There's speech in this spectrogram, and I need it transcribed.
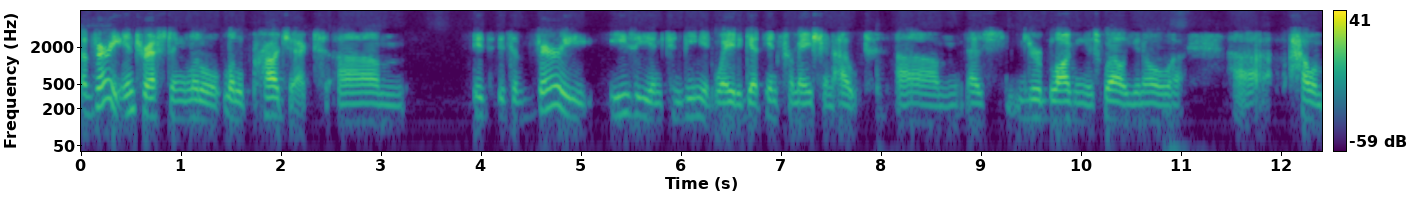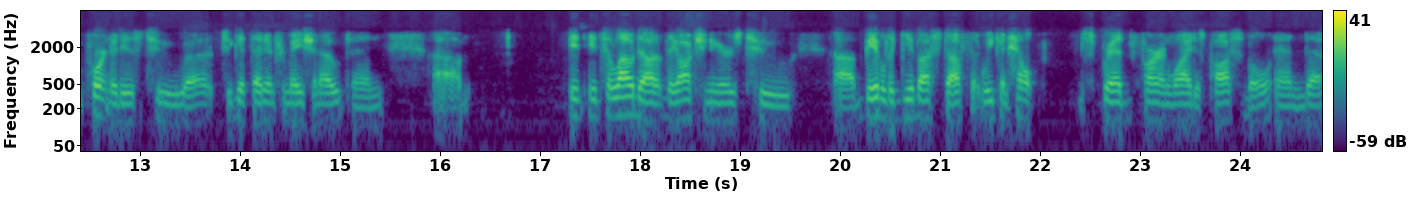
a very interesting little little project. Um, it, it's a very easy and convenient way to get information out. Um, as you're blogging as well, you know uh, uh, how important it is to uh, to get that information out, and um, it, it's allowed uh, the auctioneers to uh, be able to give us stuff that we can help spread far and wide as possible, and uh,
